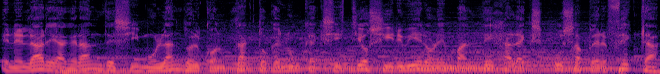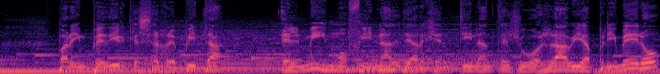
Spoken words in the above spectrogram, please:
en el área grande simulando el contacto que nunca existió sirvieron en bandeja la excusa perfecta para impedir que se repita el mismo final de Argentina ante Yugoslavia primero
